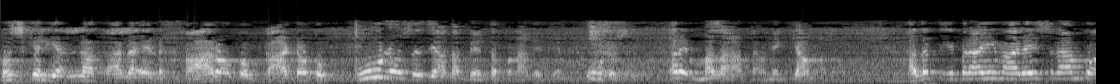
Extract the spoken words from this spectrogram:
اس کے لیے اللہ تعالیٰ ان خاروں کو کاٹوں کو پھولوں سے زیادہ بہتر بنا دیتے ہیں، پھولوں سے۔ ارے مزہ آتا ہے انہیں، کیا مزہ آتا حضرت ابراہیم علیہ السلام کو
